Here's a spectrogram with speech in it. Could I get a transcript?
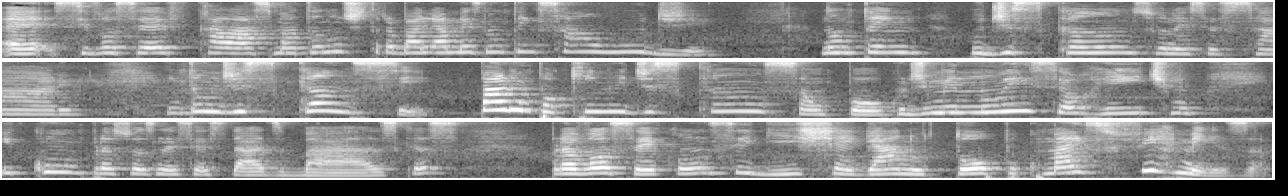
É, se você ficar lá se matando de trabalhar, mas não tem saúde não tem o descanso necessário. Então descanse, para um pouquinho e descansa um pouco, diminui seu ritmo e cumpra suas necessidades básicas para você conseguir chegar no topo com mais firmeza.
